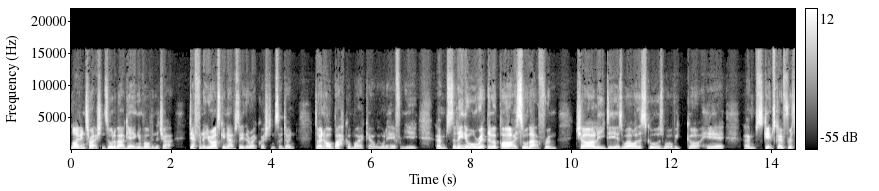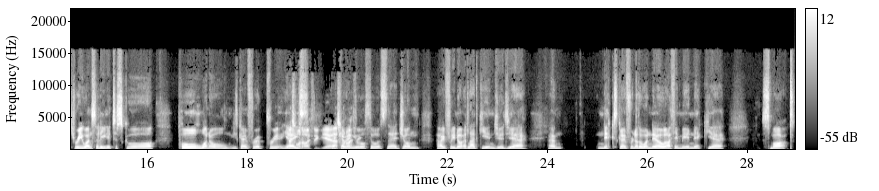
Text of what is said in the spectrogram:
Live interaction is all about getting involved in the chat. Definitely, you're asking absolutely the right question. So don't don't hold back on my account. We want to hear from you. Um, Celina will rip them apart. I saw that from Charlie D as well. Other scores, what have we got here? Um, Skip's going for a 3 1 Celina to score. Paul, 1 all. He's going for a pre. Yeah, That's what I think. Yeah, that's what I think. your thoughts there, John. Hopefully not Adladke injured. Yeah. Um, Nick's going for another one nil. I think me and Nick. Yeah, smart.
